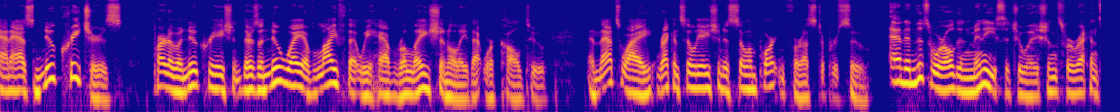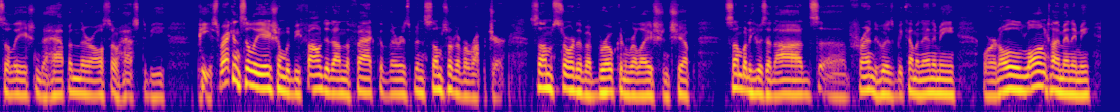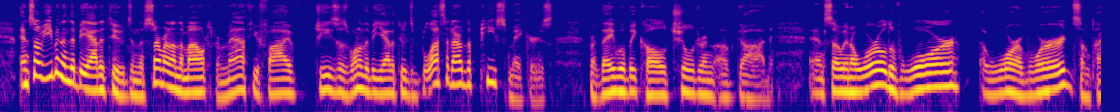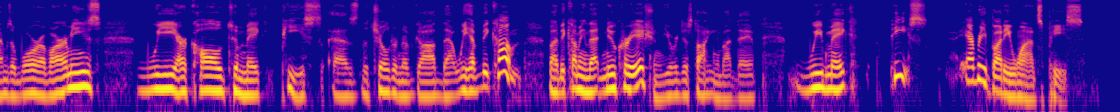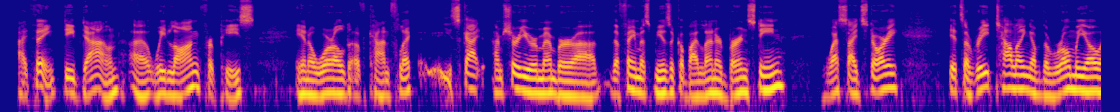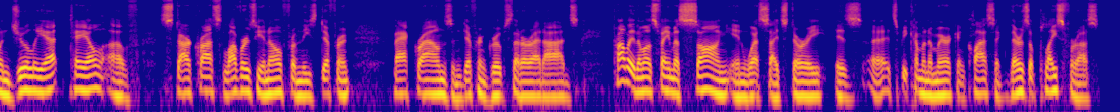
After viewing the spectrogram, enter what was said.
And as new creatures, part of a new creation, there's a new way of life that we have relationally that we're called to. And that's why reconciliation is so important for us to pursue. And in this world, in many situations, for reconciliation to happen, there also has to be peace. Reconciliation would be founded on the fact that there has been some sort of a rupture, some sort of a broken relationship, somebody who's at odds, a friend who has become an enemy, or an old, longtime enemy. And so, even in the Beatitudes, in the Sermon on the Mount from Matthew 5, Jesus, one of the Beatitudes, blessed are the peacemakers, for they will be called children of God. And so, in a world of war, a war of words, sometimes a war of armies. We are called to make peace as the children of God that we have become by becoming that new creation you were just talking about, Dave. We make peace. Everybody wants peace. I think deep down, uh, we long for peace in a world of conflict. Scott, I'm sure you remember uh, the famous musical by Leonard Bernstein, West Side Story. It's a retelling of the Romeo and Juliet tale of star-crossed lovers, you know, from these different backgrounds and different groups that are at odds. Probably the most famous song in West Side Story is uh, it's become an American classic. There's a place for us.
